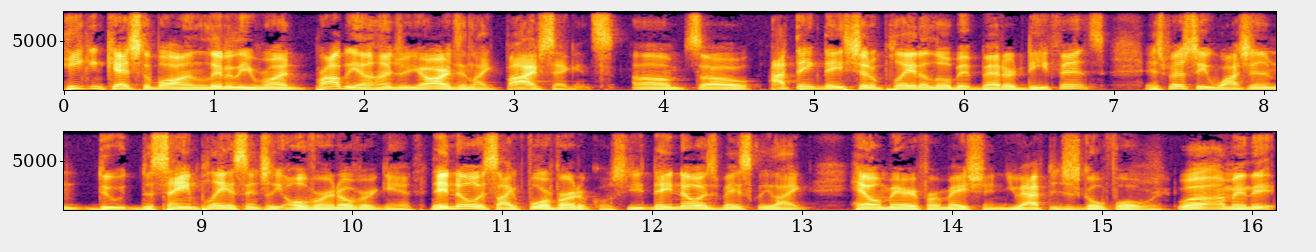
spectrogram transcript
he can catch the ball and literally run probably 100 yards in like five seconds. Um, so I think they should have played a little bit better defense, especially watching them do the same play essentially over and over again. They know it's like four verticals. They know it's basically like Hail Mary formation. You have to just go forward. well, I mean, they,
